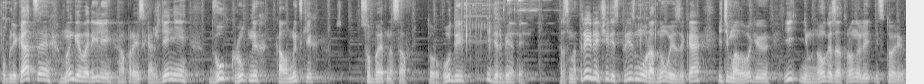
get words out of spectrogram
публикациях мы говорили о происхождении двух крупных калмыцких субэтносов – Тургуды и Дербеты. Рассмотрели через призму родного языка этимологию и немного затронули историю.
